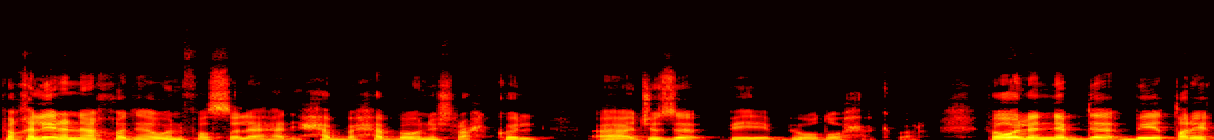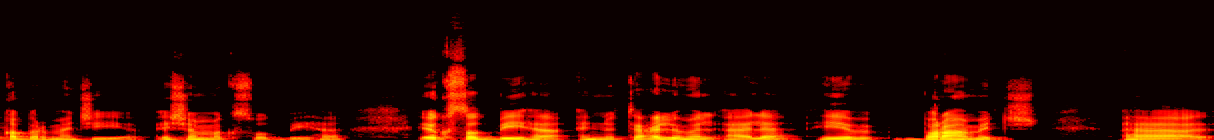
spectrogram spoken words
فخلينا ناخذها ونفصلها هذه حبة حبة ونشرح كل آه، جزء بوضوح أكبر. فاولا نبدأ بطريقة برمجية، إيش المقصود بها؟ يقصد بها إنه تعلم الآلة هي برامج آه،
